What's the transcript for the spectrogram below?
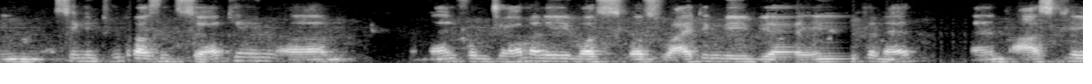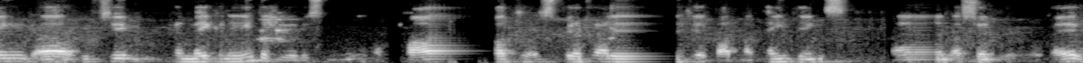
in I think in 2013, um, a man from Germany was was writing me via internet and asking uh, if he can make an interview with me about spirituality, about my paintings. And I said, okay.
